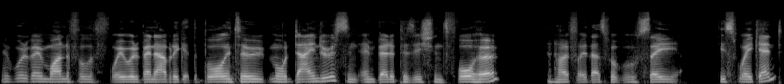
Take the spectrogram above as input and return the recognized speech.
it would have been wonderful if we would have been able to get the ball into more dangerous and, and better positions for her. And hopefully that's what we'll see this weekend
